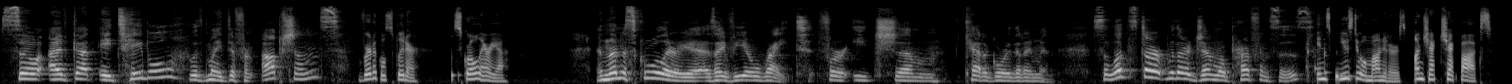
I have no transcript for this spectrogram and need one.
So I've got a table with my different options, Vertical splitter. Scroll area. and then a scroll area as I VO right for each um, category that I'm in. So let's start with our general preferences. In- use dual monitors. Unchecked checkbox.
